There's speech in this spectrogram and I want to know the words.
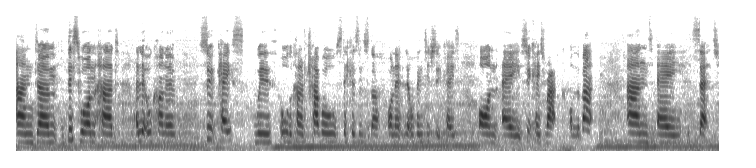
And um, this one had a little kind of suitcase with all the kind of travel stickers and stuff on it, little vintage suitcase, on a suitcase rack on the back, and a set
